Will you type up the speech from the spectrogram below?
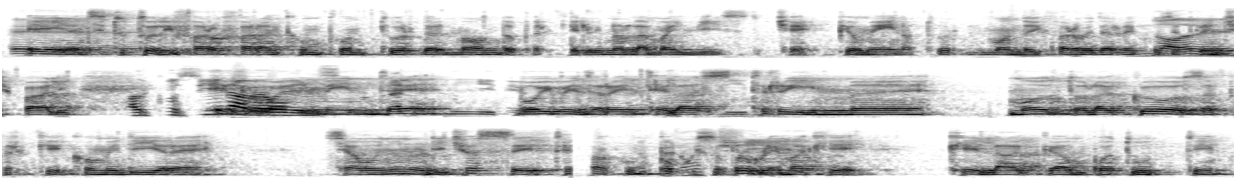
E Eh. innanzitutto gli farò fare anche un po' un tour del mondo perché lui non l'ha mai visto, cioè più o meno tour del mondo, gli farò vedere le cose No, eh, principali. E probabilmente video. voi vedrete la stream eh, molto laggosa perché come dire siamo in 1.17 ha un po' questo problema che, che lagga un po' tutti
